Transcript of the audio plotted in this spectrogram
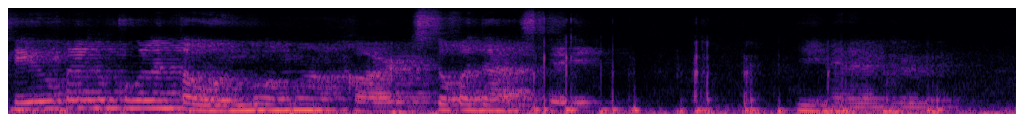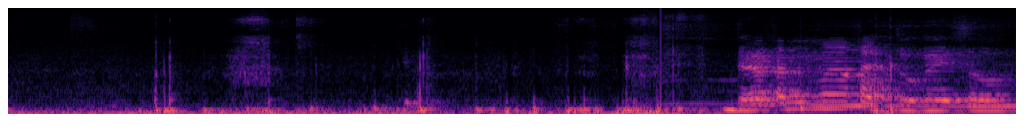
Kaya okay lang kung walang taon mo ang mga cards. Ito ka na lang gawin. Dala kami mga kanto guys, so...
